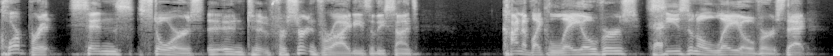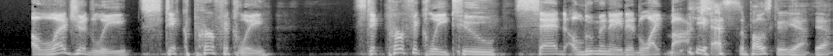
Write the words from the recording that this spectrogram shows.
corporate sends stores into for certain varieties of these signs, kind of like layovers, Okay. seasonal layovers that allegedly stick perfectly, stick perfectly to said illuminated light box. Yes, supposed to. Yeah, yeah.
